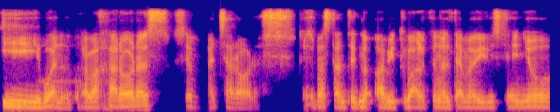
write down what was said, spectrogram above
Y bueno, trabajar horas se va a echar horas. Es bastante habitual que en el tema de diseño,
